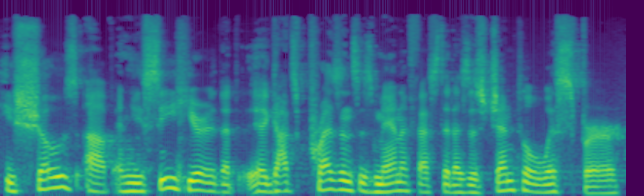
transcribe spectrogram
he shows up, and you see here that uh, God's presence is manifested as this gentle whisper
